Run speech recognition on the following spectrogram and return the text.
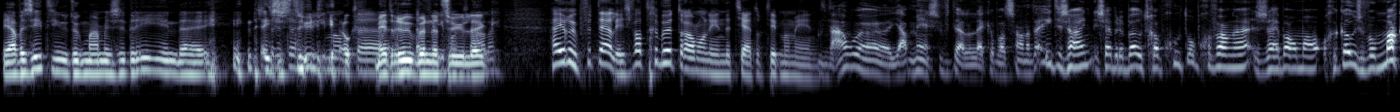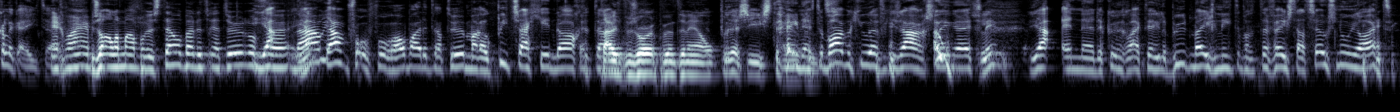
Ja, we zitten hier natuurlijk maar met z'n drie in, de, in Dus deze even studio. iemand, eh, met even Ruben iemand natuurlijk. halen. Hey Ruud, vertel eens, wat gebeurt er allemaal in de chat op dit moment? Nou, eh, ja, mensen vertellen lekker wat ze aan het eten zijn. Ze hebben de boodschap goed opgevangen. Ze hebben allemaal gekozen voor makkelijk eten. Echt waar? Hebben ze allemaal besteld bij de traiteur? Of, ja, eh, nou ja, voor, vooral bij de tracteur, maar ook pizzaatje in de achtertuin. Thuisbezorg.nl. Precies, de een heeft de barbecue eventjes aangeslingerd. Slim. Ja, en eh dan kun je gelijk de hele buurt meegenieten, want de tv staat zo snoeihard.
